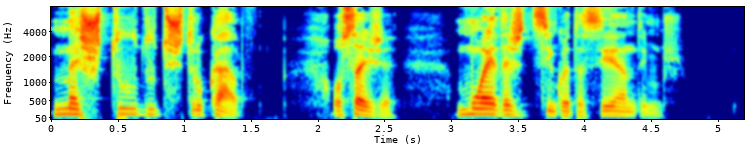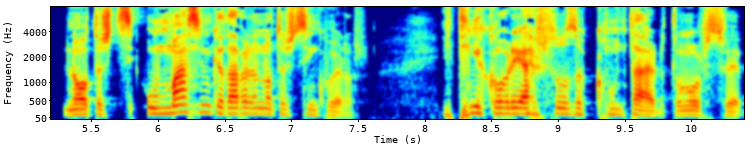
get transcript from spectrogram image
Mas tudo destrocado. Ou seja, moedas de 50 cêntimos, notas de. O máximo que eu dava era notas de 5 euros. E tinha que obrigar as pessoas a contar, estão a perceber?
